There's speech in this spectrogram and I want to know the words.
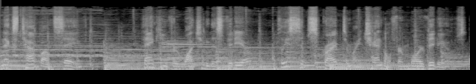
Next tap on saved. Thank you for watching this video, please subscribe to my channel for more videos.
